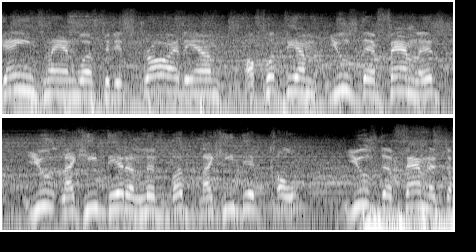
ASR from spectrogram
game plan was to destroy them or put them, use their families, use, like he did Elizabeth, like he did Colt, use their families to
